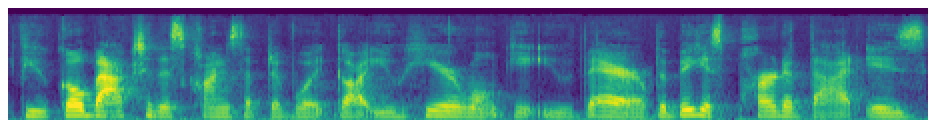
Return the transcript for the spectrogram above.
If you go back to this concept of what got you here won't get you there the biggest part of that is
